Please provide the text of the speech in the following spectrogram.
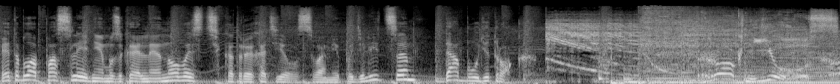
Это была последняя музыкальная новость, которую я хотел с вами поделиться. Да будет рок! Рок-Ньюс!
